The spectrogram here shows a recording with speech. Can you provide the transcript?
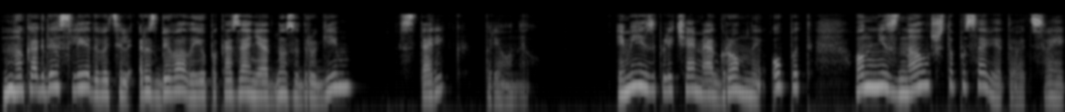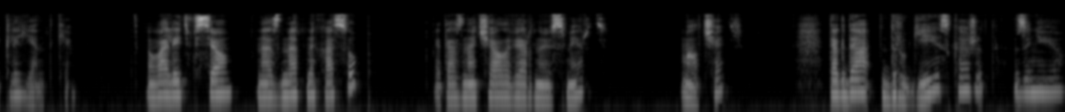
Но когда следователь разбивал ее показания одно за другим, старик приуныл. Имея за плечами огромный опыт, он не знал, что посоветовать своей клиентке. Валить все на знатных особ? Это означало верную смерть? Молчать? Тогда другие скажут за нее.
